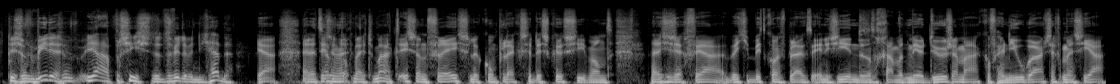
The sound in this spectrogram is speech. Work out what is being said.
het is een. Verbieden. Ja, precies, dat willen we niet hebben. Ja, en het is, een, mee te maken. het is een vreselijk complexe discussie. Want als je zegt van ja, weet je, bitcoin verbruikt energie en dan gaan we het meer duurzaam maken of hernieuwbaar, zeggen mensen ja,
